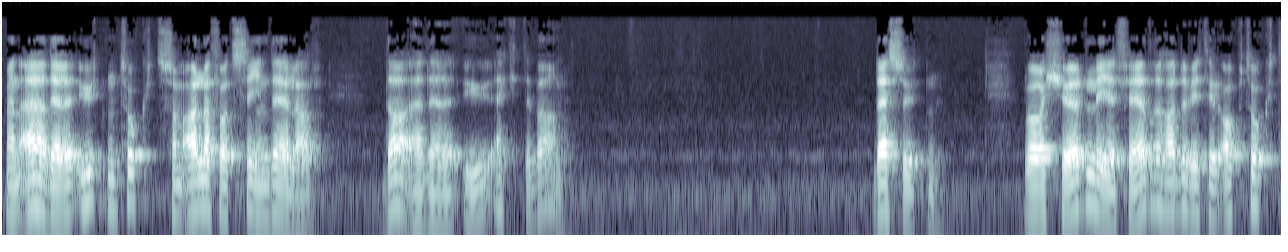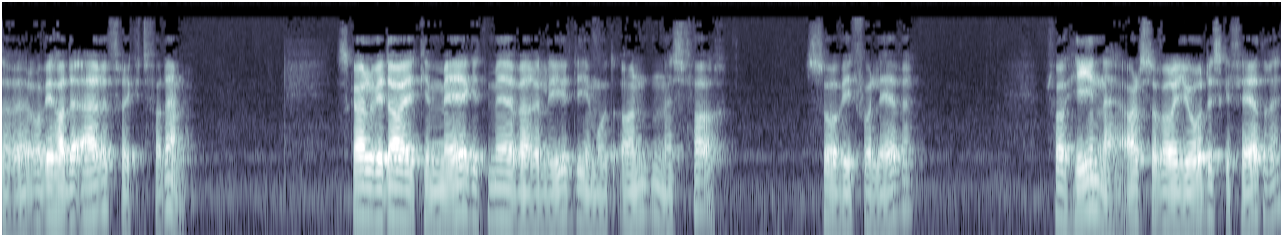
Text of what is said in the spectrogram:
Men er dere uten tukt, som alle har fått sin del av, da er dere uekte barn. Dessuten, våre kjødelige fedre hadde vi til opptuktere, og vi hadde ærefrykt for dem skal vi da ikke meget mer være lydige mot åndenes far, så vi får leve? For hine, altså våre jordiske fedre,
